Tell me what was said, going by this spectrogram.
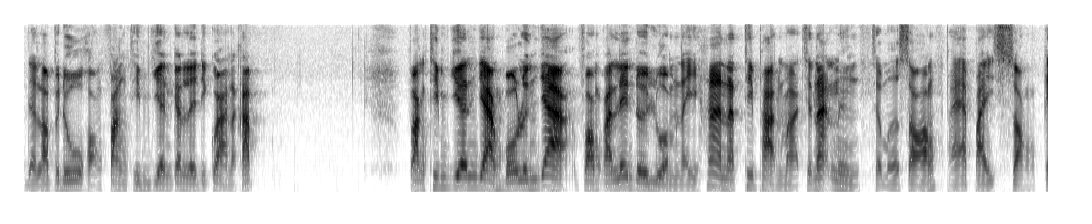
เดี๋ยวเราไปดูของฝั่งทีมเยือนกันเลยดีกว่านะครับ ฝั่งทีมเยือนอย่างโบโลญญาฟอร์มการเล่นโดยรวมใน 5 นัดที่ผ่านมาชนะ 1 เสมอ 2 แพ้ไป 2 เก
